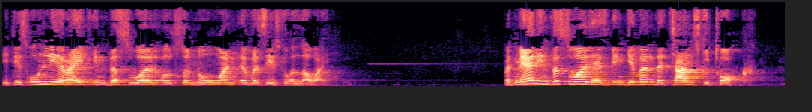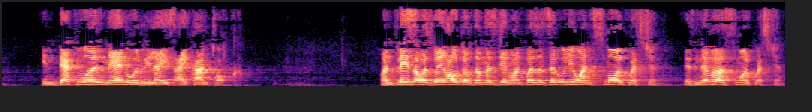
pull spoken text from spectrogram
It is only right in this world also no one ever says to Allah, why? But man in this world has been given the chance to talk. In that world, man will realize, I can't talk. One place I was going out of the masjid, one person said, only one small question. There's never a small question.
